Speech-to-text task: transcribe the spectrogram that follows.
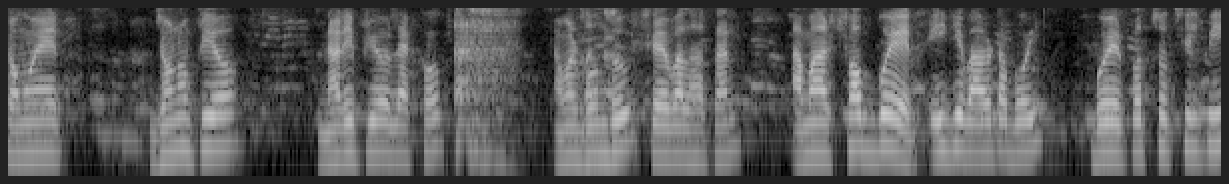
সময়ের জনপ্রিয় নারীপ্রিয় লেখক আমার বন্ধু শোয়েব আল হাসান আমার সব বইয়ের এই যে বারোটা বই বইয়ের প্রচ্ছদ শিল্পী।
